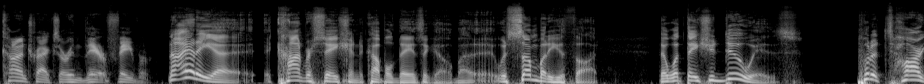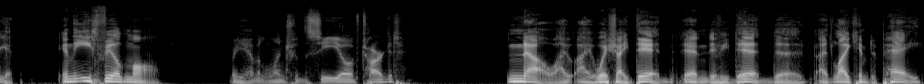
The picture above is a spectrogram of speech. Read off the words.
contracts are in their favor. Now, I had a, uh, a conversation a couple days ago about, uh, with somebody who thought that what they should do is put a target in the Eastfield Mall. Were you having lunch with the CEO of Target? No, I, I wish I did. And if he did, uh, I'd like him to pay.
